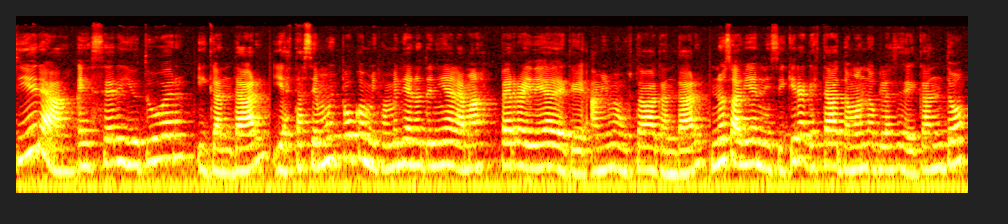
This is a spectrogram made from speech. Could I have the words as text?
pareciera es ser youtuber y cantar. Y hasta hace muy poco mi familia no tenía la más perra idea de que a mí me gustaba cantar. No sabían ni siquiera que estaba tomando clases de canto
